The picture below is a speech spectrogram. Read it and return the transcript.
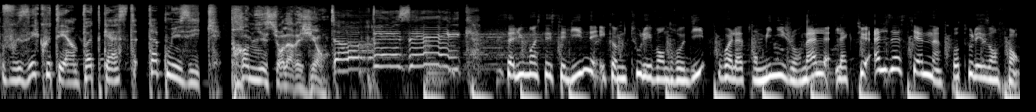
Vous écoutez un podcast Top Music. Premier sur la région. Top Music Salut, moi c'est Céline et comme tous les vendredis, voilà ton mini-journal, l'actu alsacienne pour tous les enfants.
